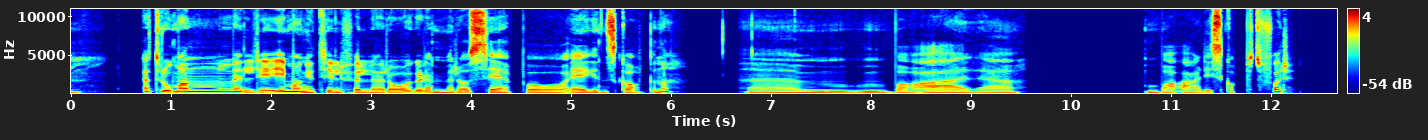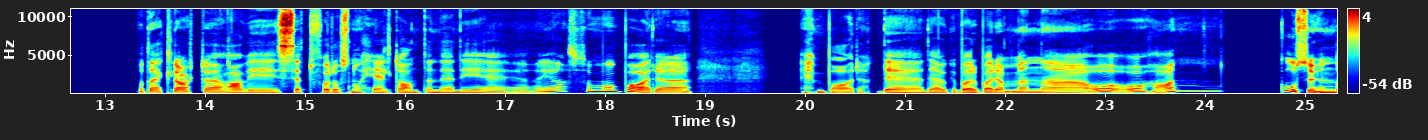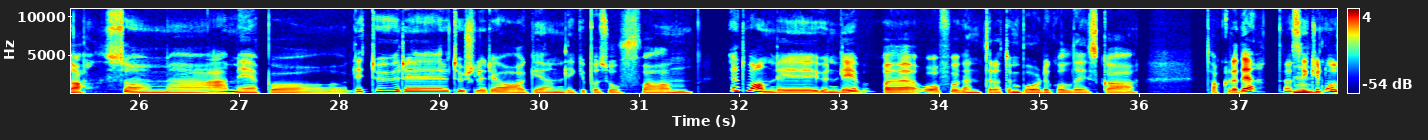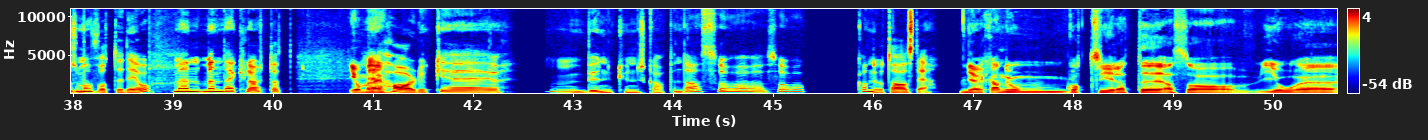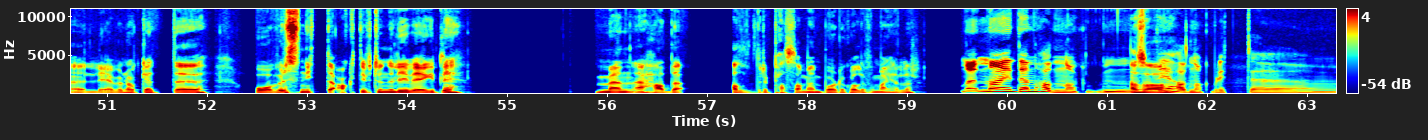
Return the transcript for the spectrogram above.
Jeg tror man veldig i mange tilfeller òg glemmer å se på egenskapene. Eh, hva er eh, Hva er de skapt for? Og det er klart, eh, har vi sett for oss noe helt annet enn det de eh, Ja, så må bare Bare, det, det er jo ikke bare bare, men å, å ha en kosehund, da, som er med på litt turer, tusler i hagen, ligger på sofaen, et vanlig hundeliv, eh, og forventer at en border collie skal takle det. Det er Mm. sikkert noen som har fått til det òg, men, men det er klart at Jo, men eh, har du ikke mm, bunnkunnskapen da, så, så kan det jo ta oss det. jeg kan jo godt si at eh, altså Jo, jeg lever nok et eh, over snittet aktivt underliv, egentlig. Men jeg hadde aldri passa med en border collie for meg heller. Nei, nei den hadde nok mm, Altså- Det hadde nok blitt eh,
